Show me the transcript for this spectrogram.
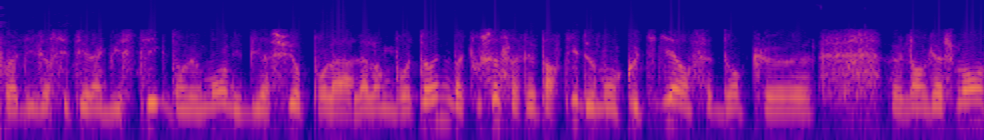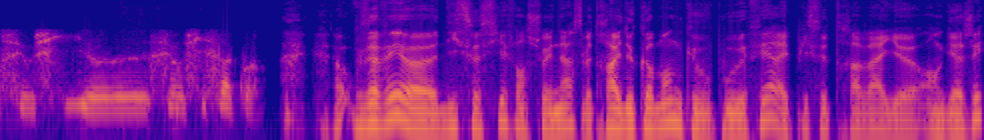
pour la diversité linguistique dans le monde, et bien sûr pour la, langue bretonne, bah, tout ça, ça fait partie de mon quotidien en fait. Donc euh, euh, l'engagement, c'est aussi, euh, c'est aussi ça quoi. Vous avez dissocié, François le travail de commande que vous pouvez faire et puis ce travail engagé.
